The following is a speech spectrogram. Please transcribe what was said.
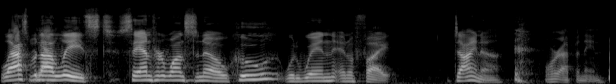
Last but Yeah. not least, Sanford wants to know who would win in a fight, Dinah or Eponine?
